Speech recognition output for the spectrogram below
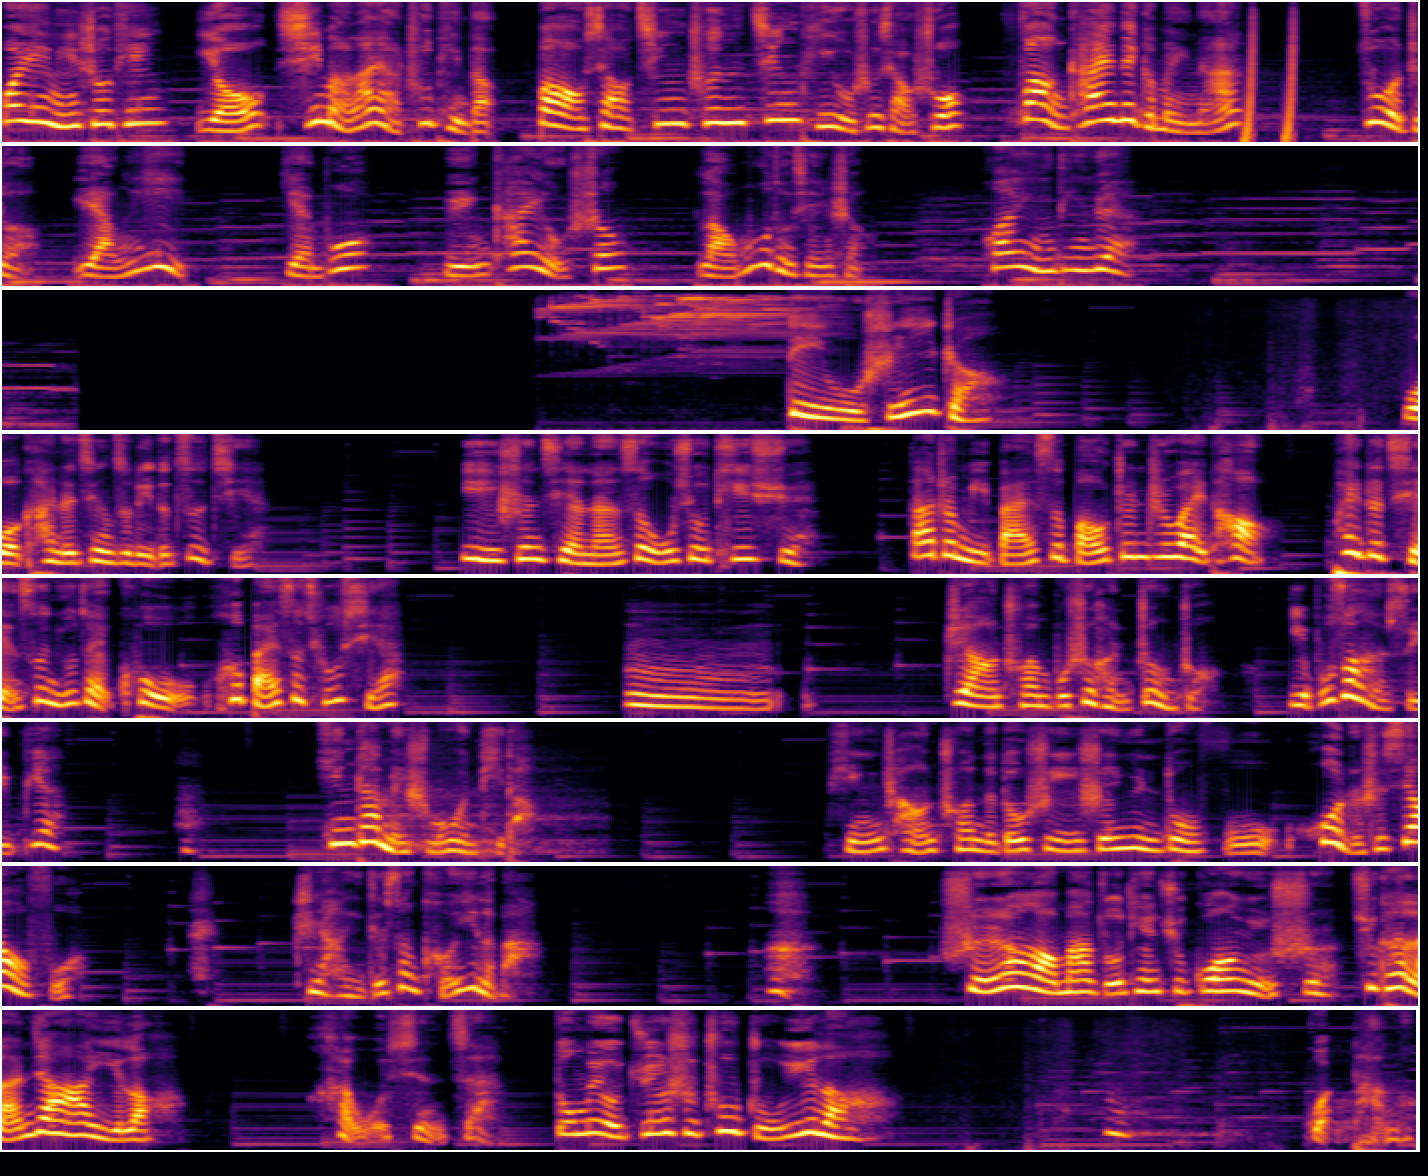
欢迎您收听由喜马拉雅出品的爆笑青春精品有声小说《放开那个美男》，作者梁毅，演播云开有声老木头先生。欢迎订阅第五十一章。我看着镜子里的自己，一身浅蓝色无袖 T 恤，搭着米白色薄针织外套。配着浅色牛仔裤和白色球鞋，嗯，这样穿不是很郑重，也不算很随便，应该没什么问题的。平常穿的都是一身运动服或者是校服，这样已经算可以了吧？啊，谁让老妈昨天去光宇市去看兰家阿姨了，害我现在都没有军师出主意了。嗯，管他呢。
